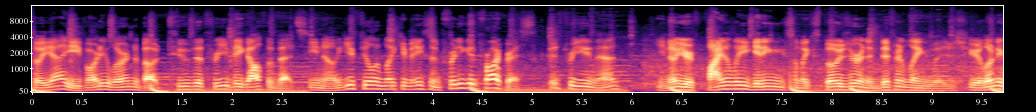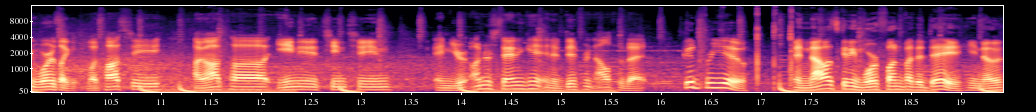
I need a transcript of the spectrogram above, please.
So yeah, you've already learned about two of the three big alphabets. You know, you're feeling like you're making some pretty good progress. Good for you, man. You know, you're finally getting some exposure in a different language. You're learning words like watashi, anata, inu, chinchin, and you're understanding it in a different alphabet. Good for you. And now it's getting more fun by the day, you know?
